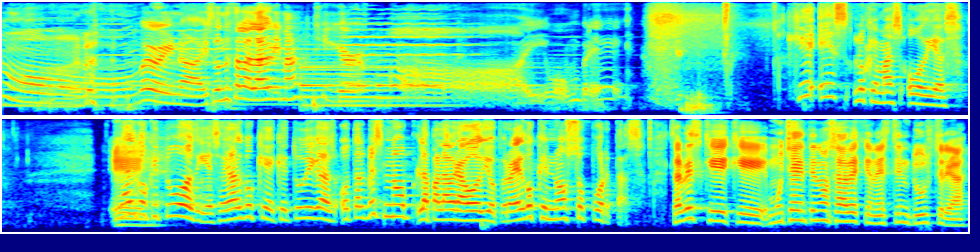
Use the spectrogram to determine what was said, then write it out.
oh, very nice. ¿Dónde está la lágrima? Ay, hombre. ¿Qué es lo que más odias? ¿Hay Eh, algo que tú odies? ¿Hay algo que, que tú digas? O tal vez no la palabra odio, pero hay algo que no soportas. Sabes que, que mucha gente no sabe que en esta industria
